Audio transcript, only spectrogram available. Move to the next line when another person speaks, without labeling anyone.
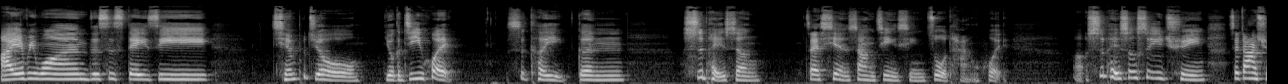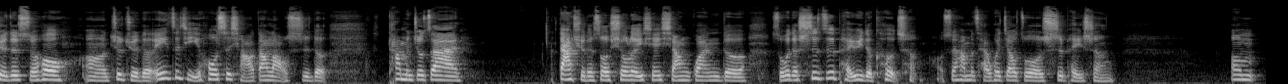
Hi everyone, this is Daisy. 前不久有个机会是可以跟师培生在线上进行座谈会。呃，师培生是一群在大学的时候，嗯、就觉得诶自己以后是想要当老师的，他们就在大学的时候修了一些相关的所谓的师资培育的课程，所以他们才会叫做师培生。嗯。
